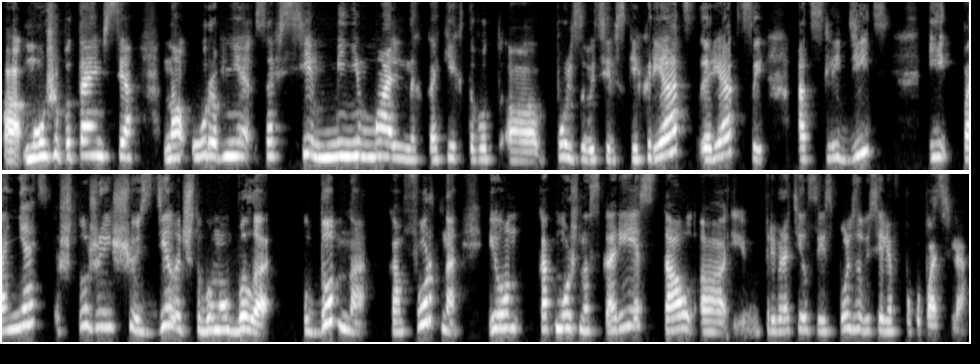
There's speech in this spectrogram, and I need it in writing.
а, мы уже пытаемся на уровне совсем минимальных каких-то вот а, пользовательских реакций отследить и понять, что же еще сделать, чтобы ему было удобно комфортно, и он как можно скорее стал, а, превратился из пользователя в покупателя.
